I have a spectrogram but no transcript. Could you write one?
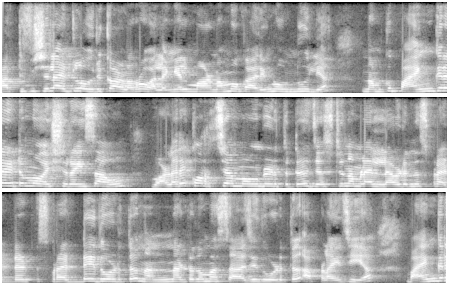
ആർട്ടിഫിഷ്യൽ ആയിട്ടുള്ള ഒരു കളറോ അല്ലെങ്കിൽ മണമോ കാര്യങ്ങളോ ഒന്നുമില്ല. നമുക്ക് ഭയങ്കരമായിട്ട് മോയ്സ്ചറൈസ് ആവും. വളരെ കുറച്ച് എമൗണ്ട് എടുത്തിട്ട് ജസ്റ്റ് നമ്മൾ എല്ലാവരും നിന്ന് സ്പ്രെഡ് സ്പ്രെഡ് ചെയ്ത് കൊടുത്ത് നന്നായിട്ടൊന്ന് മസാജ് ചെയ്ത് കൊടുത്ത് അപ്ലൈ ചെയ്യുക. ഭയങ്കര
